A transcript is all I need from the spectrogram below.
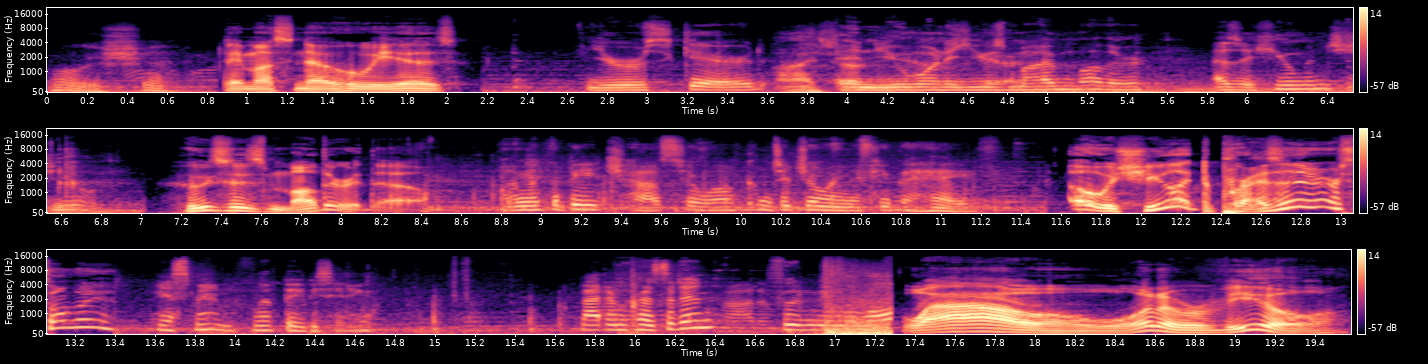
Holy shit. They must know who he is. You're scared, I and you want to use my mother as a human shield. Who's his mother, though? I'm at the beach house. You're welcome to join if you behave. Oh, is she like the president or something? Yes, ma'am. I'm babysitting. Madam President, Food Me Lawal. Wow, what a reveal.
